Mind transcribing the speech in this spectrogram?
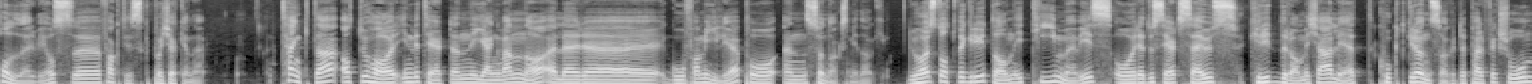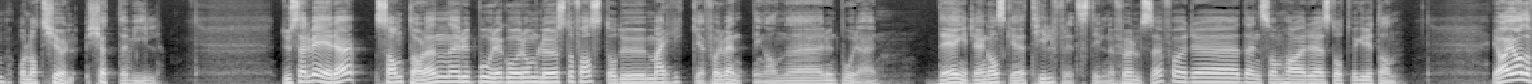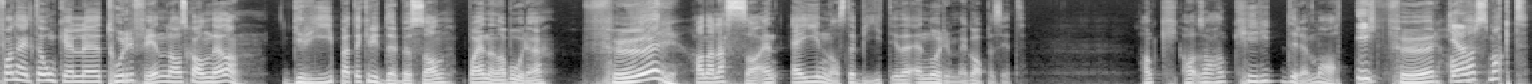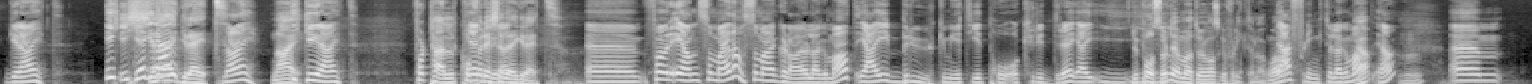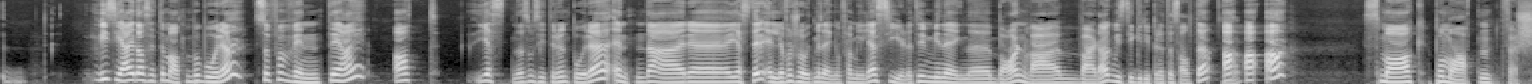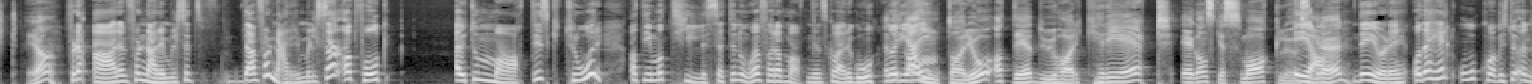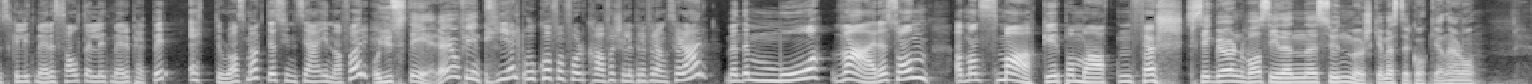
holder vi oss eh, faktisk på kjøkkenet. Tenk deg at du har invitert en gjeng venner eller eh, god familie på en søndagsmiddag. Du har stått ved grytene i timevis og redusert saus, krydra med kjærlighet, kokt grønnsaker til perfeksjon og latt kjøttet hvile. Du serverer, samtalen rundt bordet går om løst og fast, og du merker forventningene eh, rundt bordet her. Det er egentlig en ganske tilfredsstillende følelse for eh, den som har stått ved grytene. Ja, i alle fall helt til onkel eh, Torfinn, la oss kalle han det, da. Grip etter krydderbøssene på enden av bordet før han har lessa en eneste bit i det enorme gapet sitt. Han, altså, han krydrer maten Ikke før han har smakt. Greit. Ikke, Ikke greit! greit. Nei, Nei. ikke greit. Fortell, hvorfor er ikke det greit? Eh, for en som meg, da, som er glad i å lage mat, jeg bruker mye tid på å krydre. Jeg, Du påstår til og med at du er ganske flink til å lage mat. Jeg er flink til å lage mat, ja. Um, hvis jeg da setter maten på bordet, så forventer jeg at gjestene som sitter rundt bordet, enten det er uh, gjester eller for så vidt min egen familie Jeg sier det til mine egne barn hver, hver dag hvis de griper etter saltet. Ah, ah, ah. Smak på maten først. Ja. For det er en fornærmelse Det er en fornærmelse at folk automatisk tror at de må tilsette noe for at maten din skal være god. Ja, Når de jeg antar jo at det du har kreert, er ganske smakløse ja, greier. det gjør de. Og det er helt ok hvis du ønsker litt mer salt eller litt mer pepper etter du har smakt. Det syns jeg er innafor. Og justere er jo fint. Helt ok, for folk har forskjellige preferanser der. Men det må være sånn at man smaker på maten først. Sigbjørn, hva sier den sunnmørske mesterkokken her nå?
